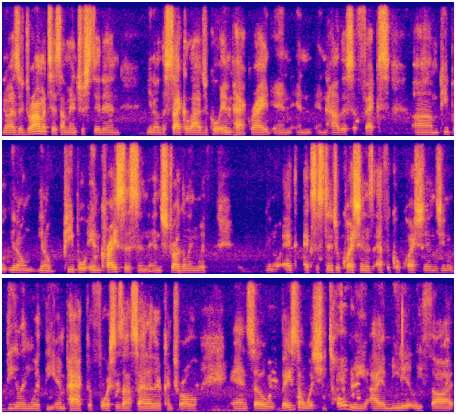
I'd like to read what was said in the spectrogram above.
you know, as a dramatist, I'm interested in, you know, the psychological impact, right, and and and how this affects um, people, you know, you know, people in crisis and, and struggling with you know ex- existential questions ethical questions you know dealing with the impact of forces outside of their control. And so based on what she told me i immediately thought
